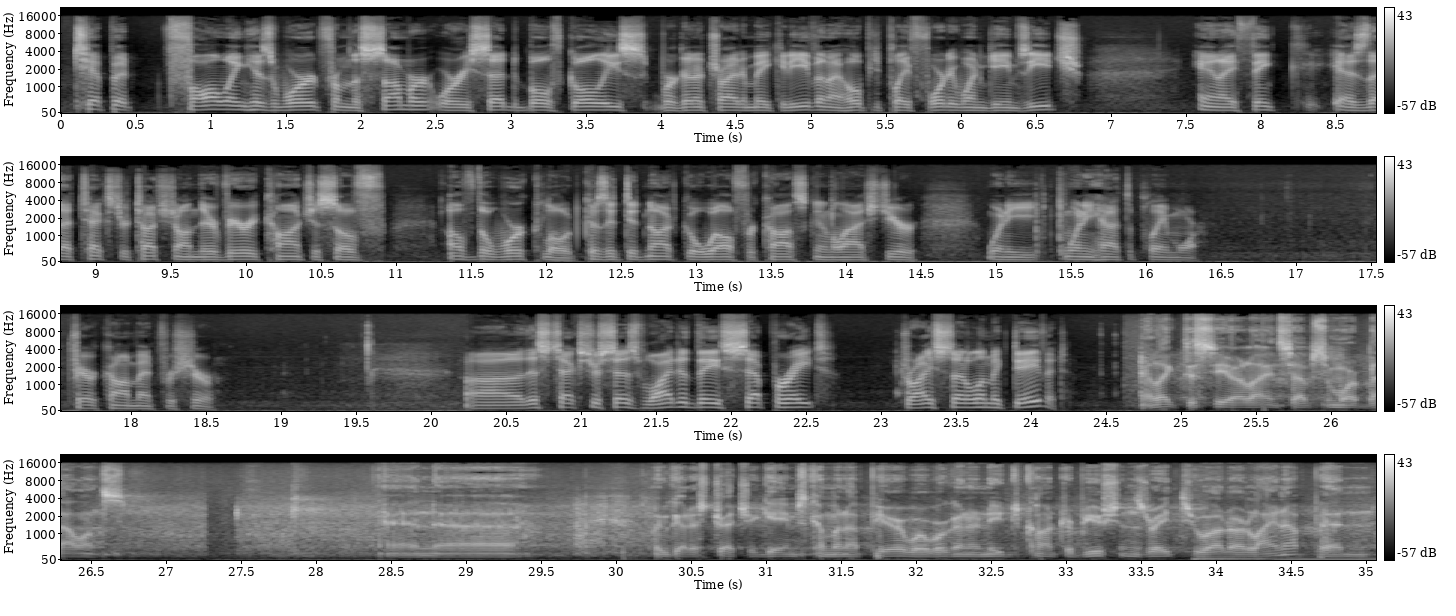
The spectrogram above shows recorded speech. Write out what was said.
Tippett following his word from the summer, where he said to both goalies, "We're going to try to make it even. I hope you play 41 games each." And I think, as that texter touched on, they're very conscious of of the workload because it did not go well for Koskinen last year when he when he had to play more. Fair comment for sure. Uh, this texter says, "Why did they separate Draisaitl and McDavid?" I like to see our lines have some more balance. And uh, we've got a stretch of games coming up here where we're going to need contributions right throughout our lineup. And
